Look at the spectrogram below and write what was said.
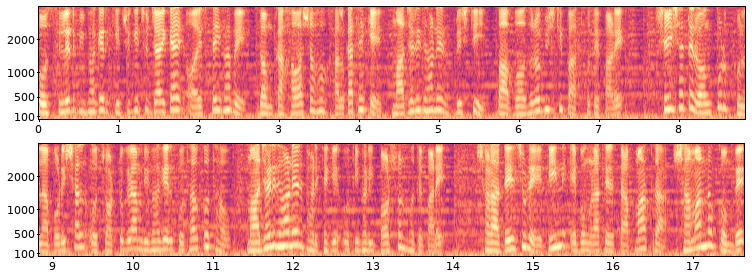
ও সিলেট বিভাগের কিছু কিছু জায়গায় অস্থায়ীভাবে দমকা হাওয়াসহ হালকা থেকে মাঝারি ধরনের বৃষ্টি বা বজ্রবৃষ্টিপাত হতে পারে। সেই সাথে রংপুর, খুলনা, বরিশাল ও চট্টগ্রাম বিভাগের কোথাও কোথাও মাঝারি ধরনের ভারী থেকে অতি ভারী বর্ষণ হতে পারে। সারা দেশ জুড়ে দিন এবং রাতের তাপমাত্রা সামান্য কমবে।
